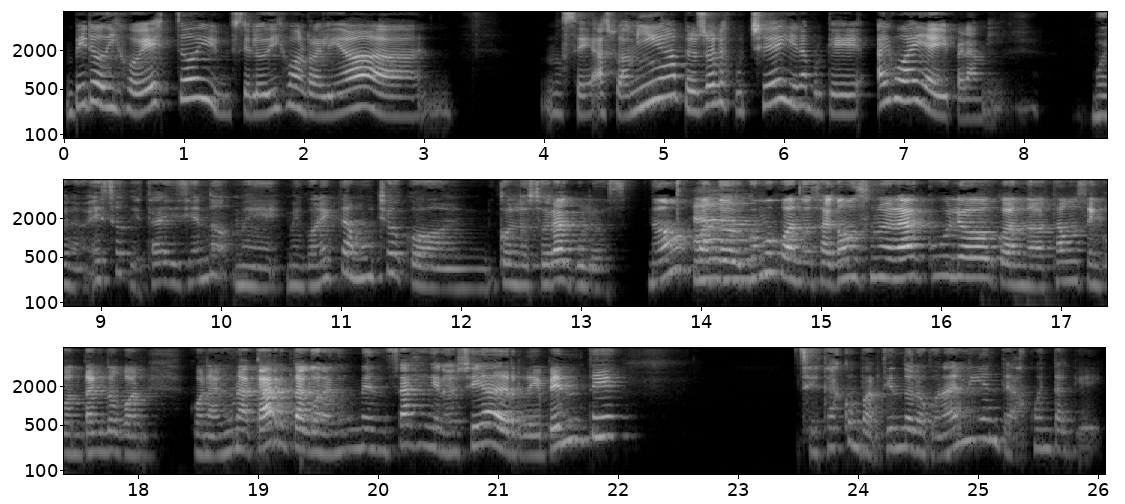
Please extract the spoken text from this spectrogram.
Vero dijo esto y se lo dijo en realidad, no sé, a su amiga, pero yo lo escuché y era porque algo hay ahí para mí. Bueno, eso que estás diciendo me, conecta mucho con, los oráculos, ¿no? Cuando, ah. Como cuando sacamos un oráculo, cuando estamos en contacto con, con alguna carta, con algún mensaje que nos llega de repente, si estás compartiéndolo con alguien, te das cuenta que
